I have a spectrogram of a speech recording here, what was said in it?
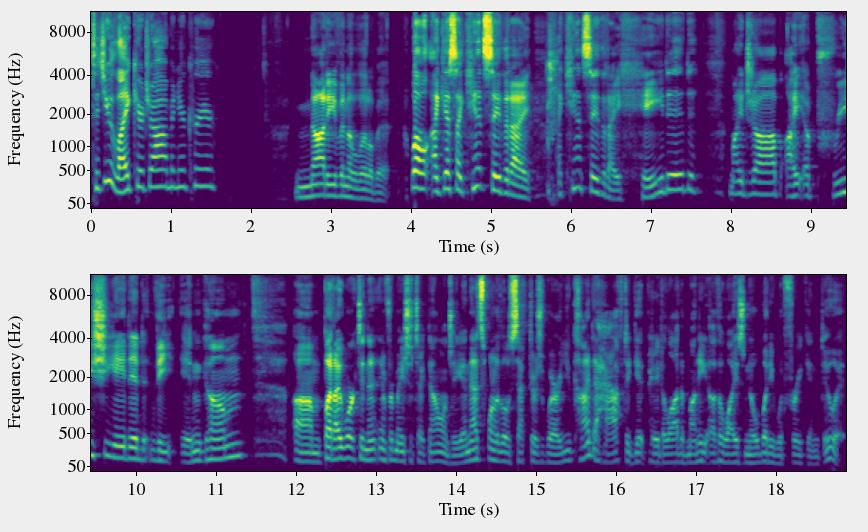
Did you like your job and your career? Not even a little bit. Well, I guess I can't say that I I can't say that I hated my job. I appreciated the income, um, but I worked in information technology, and that's one of those sectors where you kind of have to get paid a lot of money, otherwise nobody would freaking do it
